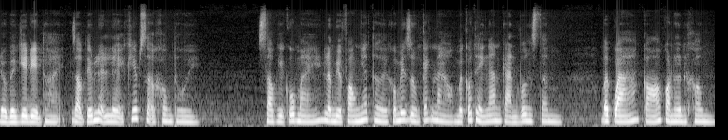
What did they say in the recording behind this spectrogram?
Đầu bên kia điện thoại, Giọng tiếng lệ lệ khiếp sợ không thôi. Sau khi cúp máy, Lâm Hiệp Phong nhất thời không biết dùng cách nào Mới có thể ngăn cản Vương Sâm. Bất quá có còn hơn không.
